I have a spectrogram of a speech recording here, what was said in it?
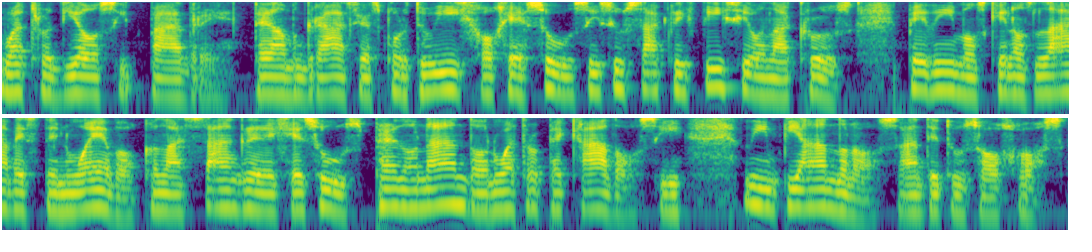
Nuestro Dios y Padre, te damos gracias por tu Hijo Jesús y su sacrificio en la cruz. Pedimos que nos laves de nuevo con la sangre de Jesús, perdonando nuestros pecados y limpiándonos ante tus ojos.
